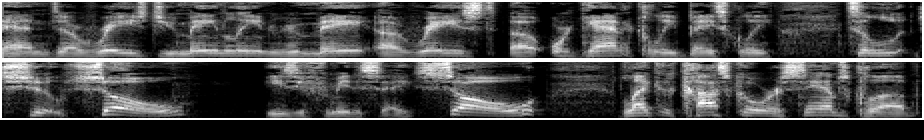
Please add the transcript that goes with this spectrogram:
and uh, raised humanely and uh, raised uh, organically, basically. To, to, so, easy for me to say. So, like a Costco or a Sam's Club,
